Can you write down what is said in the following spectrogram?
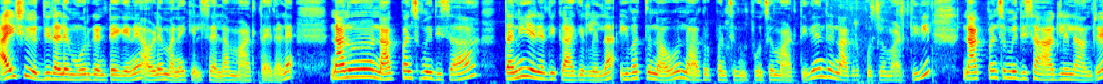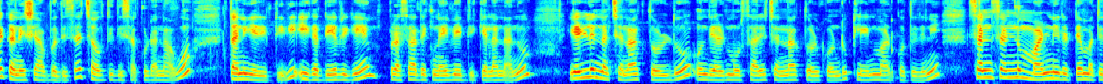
ಆಯುಷು ಎದ್ದಿದ್ದಾಳೆ ಮೂರು ಗಂಟೆಗೇ ಅವಳೇ ಮನೆ ಕೆಲಸ ಎಲ್ಲ ಮಾಡ್ತಾ ಇದ್ದಾಳೆ. ನಾನು ನಾಗಪಂಚಮಿ ದಿವಸ ತನಿ ಎರೆಯೋದಕ್ಕಾಗಿರಲಿಲ್ಲ ಇವತ್ತು ನಾವು ನಾಗರ ಪಂಚಮಿ ಪೂಜೆ ಮಾಡ್ತೀವಿ ಅಂದರೆ ನಾಗರ ಪೂಜೆ ಮಾಡ್ತೀವಿ. ನಾಗಪಂಚಮಿ ದಿವಸ ಆಗಲಿಲ್ಲ ಅಂದರೆ ಗಣೇಶ ಹಬ್ಬದ ದಿವಸ ಚೌತಿ ದಿವಸ ಕೂಡ ನಾವು ತನಿ ಎರಿತೀವಿ. ಈಗ ದೇವರಿಗೆ ಪ್ರಸಾದಕ್ಕೆ ನೈವೇದ್ಯಕ್ಕೆಲ್ಲ ನಾನು ಎಳ್ಳನ್ನು ಚೆನ್ನಾಗಿ ತೊಳೆದು ಒಂದು ಎರಡು ಮೂರು ಸಾರಿ ಚೆನ್ನಾಗಿ ತೊಳ್ಕೊಂಡು ಕ್ಲೀನ್ ಮಾಡ್ಕೊತಿದ್ದೀನಿ. ಸಣ್ಣ ಸಣ್ಣ ಮಣ್ಣಿರುತ್ತೆ ಮತ್ತು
